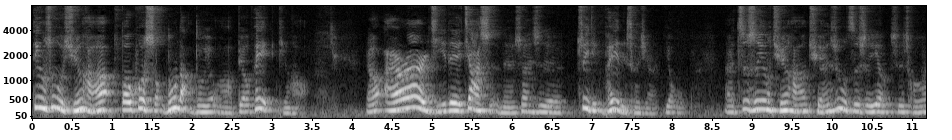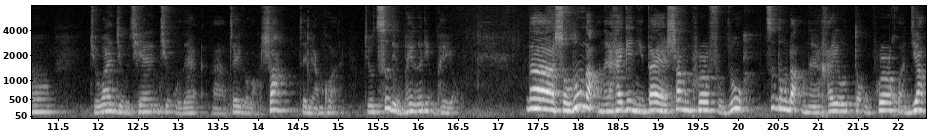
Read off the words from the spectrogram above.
定速巡航，包括手动挡都有啊，标配挺好。然后 L2 级的驾驶呢，算是最顶配的车型，有，呃，自适应巡航全速自适应是从九万九千九的啊，这个往上这两款就次顶配和顶配有。那手动挡呢，还给你带上坡辅助；自动挡呢，还有陡坡缓降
